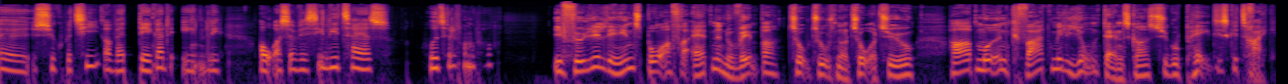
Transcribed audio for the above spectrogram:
øh, psykopati, og hvad dækker det egentlig over? Så hvis I lige tager jeres hovedtelefoner på. Ifølge lægens bor fra 18. november 2022 har op mod en kvart million danskere psykopatiske træk.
